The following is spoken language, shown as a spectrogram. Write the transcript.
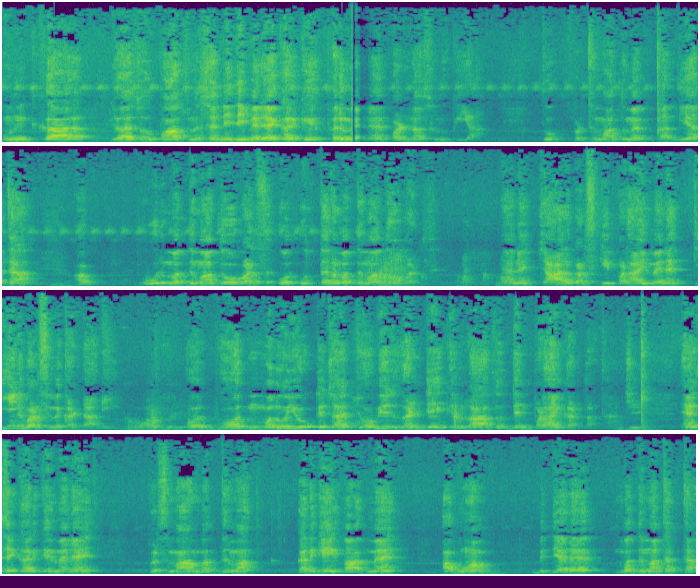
उनका जो है सो पास में सन्निधि में रह करके फिर मैंने पढ़ना शुरू किया। तो प्रथमा तो मैं कर लिया था। अब पूर्व मध्यमा दो वर्ष और उत्तर मध्यमा दो वर्ष। यानी चार वर्ष की पढ़ाई मैंने तीन वर्ष में कर डाली। और बहुत मनोयोग के साथ 24 घंटे रात और दिन पढ़ाई करता था। जी। ऐसे करके मैंने प्रथमा मध्यमा करके बाद में अब वहाँ विद्यालय मध्यमा तक था।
